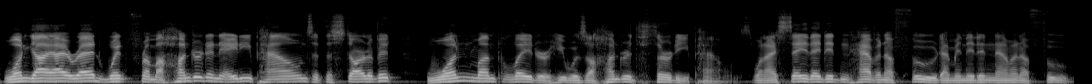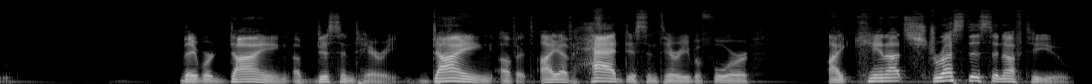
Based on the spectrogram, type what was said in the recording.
One guy I read went from 180 pounds at the start of it. One month later, he was 130 pounds. When I say they didn't have enough food, I mean they didn't have enough food. They were dying of dysentery, dying of it. I have had dysentery before. I cannot stress this enough to you.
